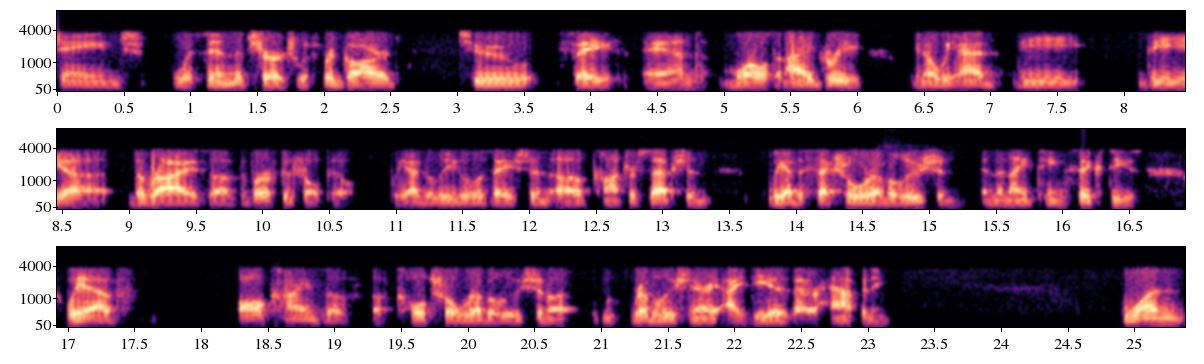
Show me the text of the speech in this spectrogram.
change within the church with regard to faith and morals. And I agree. You know, we had the the uh, the rise of the birth control pill. We had the legalization of contraception. We had the sexual revolution in the 1960s. We have all kinds of, of cultural revolution, uh, revolutionary ideas that are happening. One,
